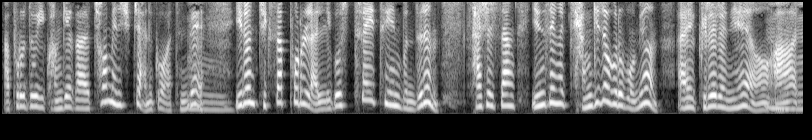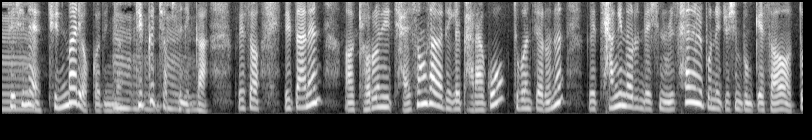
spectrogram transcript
앞으로도 이 관계가 처음에는 쉽지 않을 것 같은데 음. 이런 직사포를 날리고 스트레이트인 분들은 사실상 인생을 장기적으로 보면 아예 그러려니 해요. 아 음. 대신에 뒷말이 없거든요. 음, 음, 뒤끝이 음, 없으니까. 그래서 일단은 어, 결혼이 잘 성사가 되길 바라고 두 번째로는 그 장인어른 대신 우리 사연을 보내주신 분께서 또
